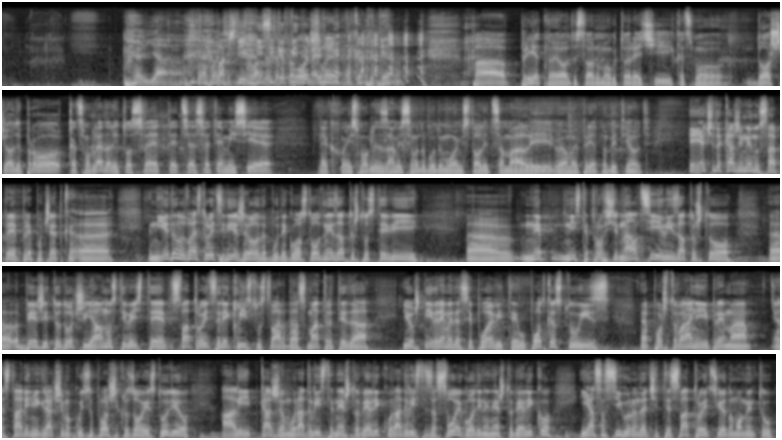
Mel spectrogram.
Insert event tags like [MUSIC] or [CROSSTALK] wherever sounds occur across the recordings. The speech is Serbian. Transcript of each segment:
[LAUGHS] ja. Pa ti, ti si kapitan, ajde. kapitena. Pa prijatno je ovde, stvarno mogu to reći. Kad smo došli ovde, prvo kad smo gledali to sve, te, sve te emisije, nekako nismo mogli da zamislimo da budemo u ovim stolicama, ali veoma je prijatno biti ovde. E, ja ću da kažem jednu stvar pre, pre početka. Uh, nijedan od 23 nije želeo da bude gost ovde, ne zato što ste vi uh, ne, niste profesionalci ili zato što uh, bežite od oči javnosti, već ste sva trojica rekli istu stvar, da smatrate da još nije vreme da se pojavite u podcastu iz e, poštovanja i prema e, starim igračima koji su prošli kroz ovaj studio, ali kažem vam, uradili ste nešto veliko, uradili ste za svoje godine nešto veliko i ja sam siguran da ćete sva trojica u jednom momentu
